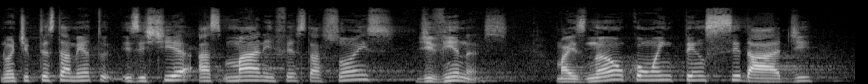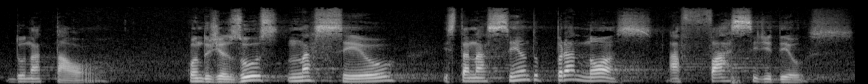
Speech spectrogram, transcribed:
No Antigo Testamento existia as manifestações divinas, mas não com a intensidade do Natal. Quando Jesus nasceu, está nascendo para nós a face de Deus.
